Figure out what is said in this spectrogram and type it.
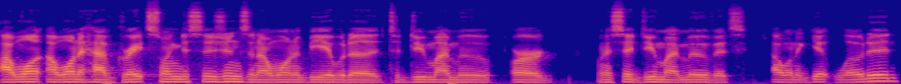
I want I want to have great swing decisions, and I want to be able to to do my move. Or when I say do my move, it's I want to get loaded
